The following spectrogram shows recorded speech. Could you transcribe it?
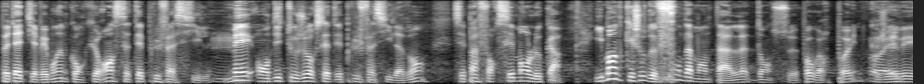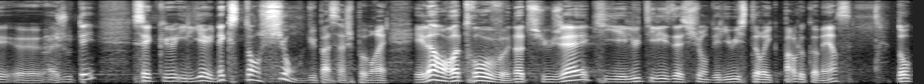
peut-être qu'il y avait moins de concurrence, c'était plus facile. Mais on dit toujours que c'était plus facile avant, ce n'est pas forcément le cas. Il manque quelque chose de fondamental dans ce PowerPoint que Ouais. j'avais euh, ajouté, c'est qu'il y a une extension du passage Pommeret. Et là, on retrouve notre sujet qui est l'utilisation des lieux historiques par le commerce. Donc,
